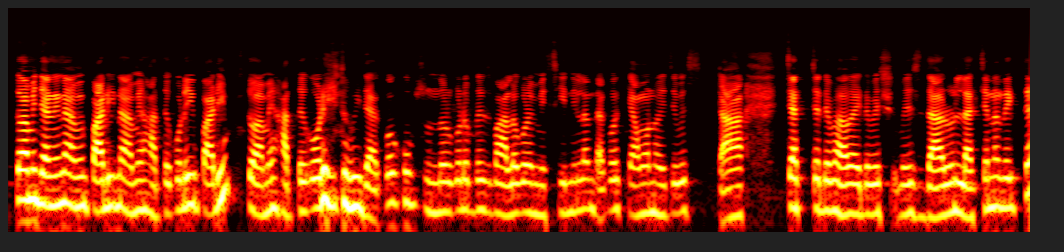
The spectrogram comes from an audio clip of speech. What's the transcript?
তো আমি জানি না, আমি পারি না, আমি হাতে করেই পারি। তো আমি হাতে করেই তুমি দেখো, খুব সুন্দর করে বেশ ভালো করে মিশিয়ে নিলাম। দেখো কেমন হয়েছে, বেশ চা চ্যাটচ্যাটে ভাবে, এটা বেশ বেশ দারুণ লাগছে না দেখতে।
